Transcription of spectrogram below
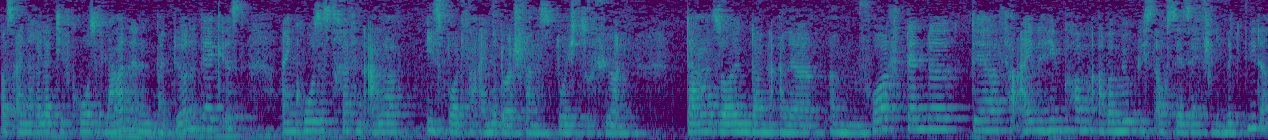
was eine relativ große Lahn in Bad Dürneberg ist, ein großes Treffen aller E-Sport-Vereine Deutschlands durchzuführen. Da sollen dann alle ähm, Vorstände der Vereine hinkommen, aber möglichst auch sehr, sehr viele Mitglieder.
